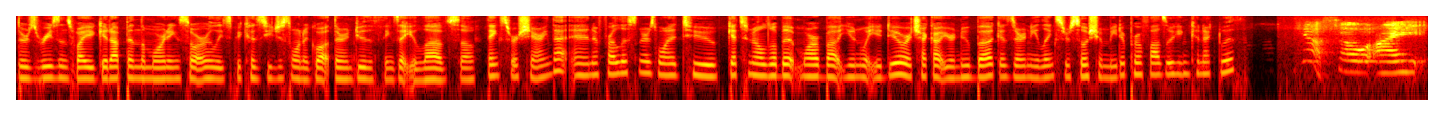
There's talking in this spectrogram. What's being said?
there's reasons why you get up in the morning so early. It's because you just want to go out there and do the things that you love. So, thanks for sharing that. And if our listeners wanted to get to know a little bit more about you and what you do or check out your new book, is there any links or social media profiles we can connect with? Yeah, so I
